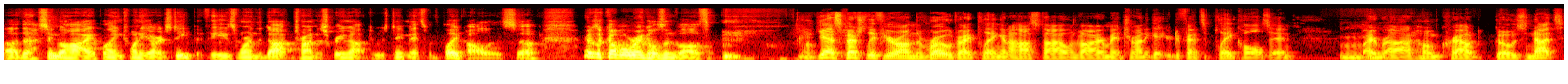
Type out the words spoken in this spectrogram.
uh, the single high playing 20 yards deep if he's wearing the dot trying to scream out to his teammates what the play call is. So there's a couple wrinkles involved. yeah, especially if you're on the road, right? Playing in a hostile environment, trying to get your defensive play calls in. Mm-hmm. Right, right, home crowd goes nuts.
